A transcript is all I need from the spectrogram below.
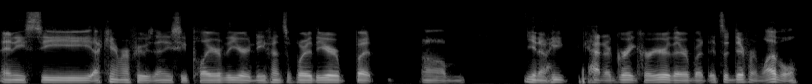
NEC. I can't remember if he was NEC Player of the Year, Defensive Player of the Year, but um, you know, he had a great career there. But it's a different level.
